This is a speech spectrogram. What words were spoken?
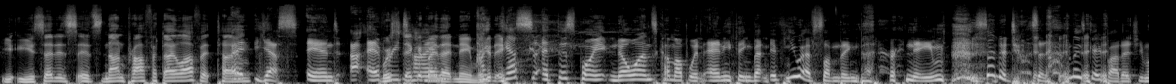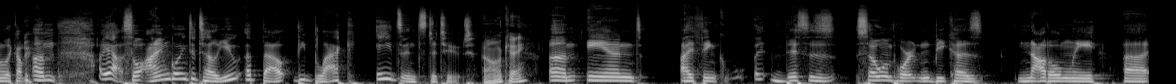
You, you said it's it's nonprofit I love it time. Uh, yes, and uh, every We're sticking time, by that name. We're I gonna- guess at this point, no one's come up with anything. But if you have something better name, send it to us at nicegamepod at gmail.com. Um, oh, yeah. So I'm going to tell you about the Black AIDS Institute. oh, okay. Um, and I think this is so important because not only uh,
